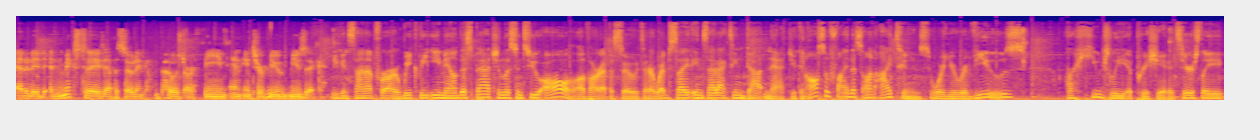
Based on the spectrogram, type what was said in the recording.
edited and mixed today's episode and composed our theme and interview music. You can sign up for our weekly email dispatch and listen to all of our episodes at our website insideacting.net. You can also find us on iTunes, where your reviews are hugely appreciated. Seriously,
